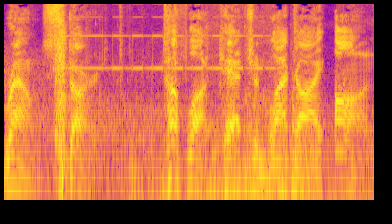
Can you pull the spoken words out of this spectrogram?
Round start. Tough luck, catch, and black eye on.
